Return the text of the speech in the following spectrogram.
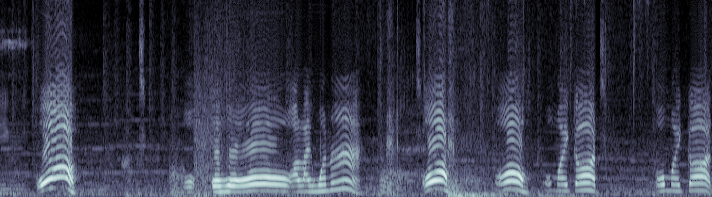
ยิงโอ้โอ้โอ้โห อะไรวะน่าโอ้โอ้โอ้ my god โอ้ my god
